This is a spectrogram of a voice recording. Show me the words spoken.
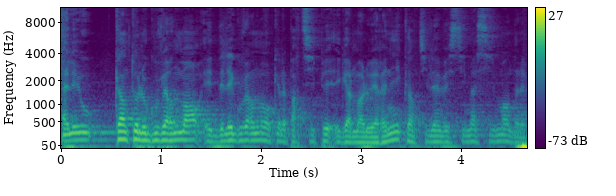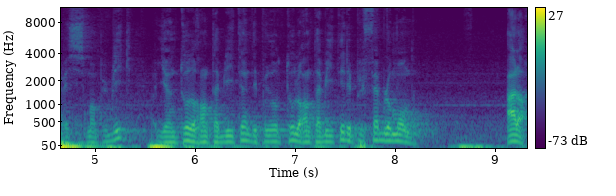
Elle est où? Quand le gouvernement et les gouvernements auxquels a participé également le RNI, quand il investit massivement dans l'investissement public, il y a un taux de rentabilité, un des plus- taux de rentabilité les plus faibles au monde. Alors,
